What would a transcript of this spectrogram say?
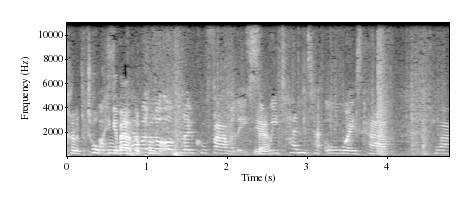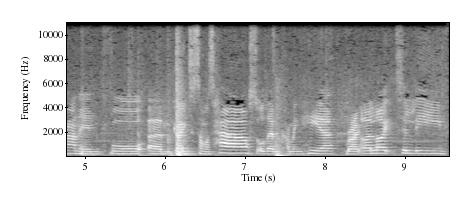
kind of talking Oh, about I have the. a lot of local family, so Yeah. we tend to always have a plan in for um, going to someone's house or them coming here. Right. And I like to leave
